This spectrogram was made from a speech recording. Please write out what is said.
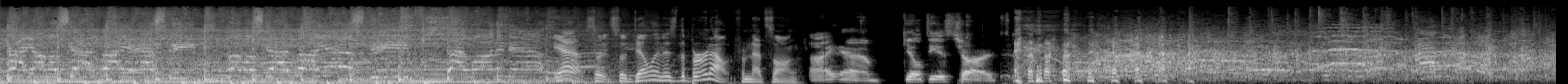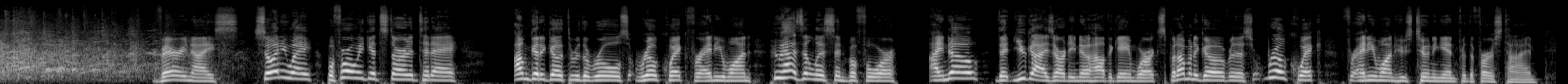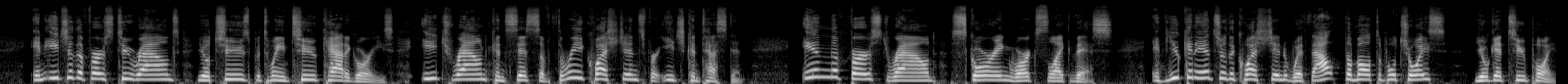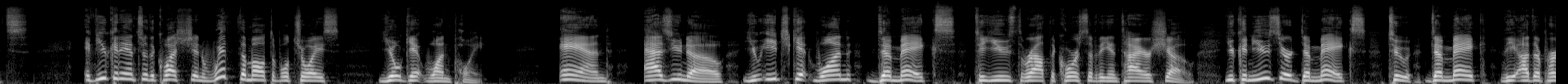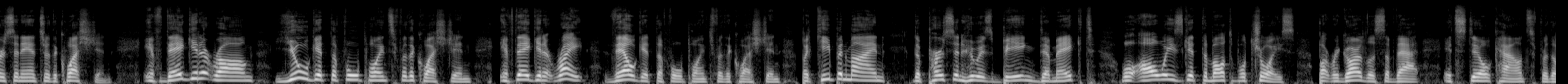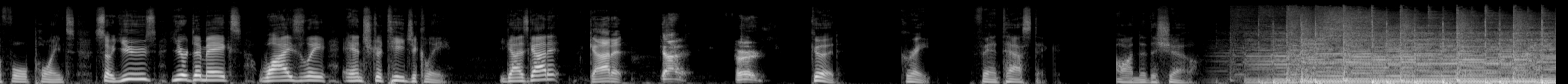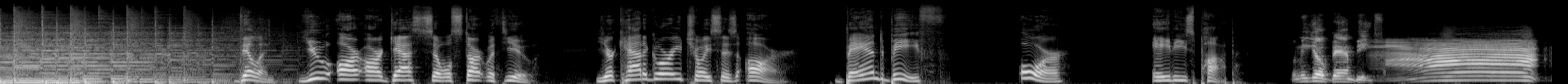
I almost got my ass beat. Almost got my ass beat. I wanna know. Yeah. So so Dylan is the burnout from that song. I am guilty as charged. Very nice. So, anyway, before we get started today, I'm going to go through the rules real quick for anyone who hasn't listened before. I know that you guys already know how the game works, but I'm going to go over this real quick for anyone who's tuning in for the first time. In each of the first two rounds, you'll choose between two categories. Each round consists of three questions for each contestant. In the first round, scoring works like this if you can answer the question without the multiple choice, you'll get two points. If you can answer the question with the multiple choice, you'll get one point. And as you know, you each get one demakes to use throughout the course of the entire show. You can use your demakes to demake the other person answer the question. If they get it wrong, you'll get the full points for the question. If they get it right, they'll get the full points for the question. But keep in mind, the person who is being demaked will always get the multiple choice. But regardless of that, it still counts for the full points. So use your demakes wisely and strategically. You guys got it? Got it. Got it. Heard. Good, great, fantastic. On to the show. Dylan, you are our guest, so we'll start with you. Your category choices are band beef or 80s pop. Let me go Bam Beef.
